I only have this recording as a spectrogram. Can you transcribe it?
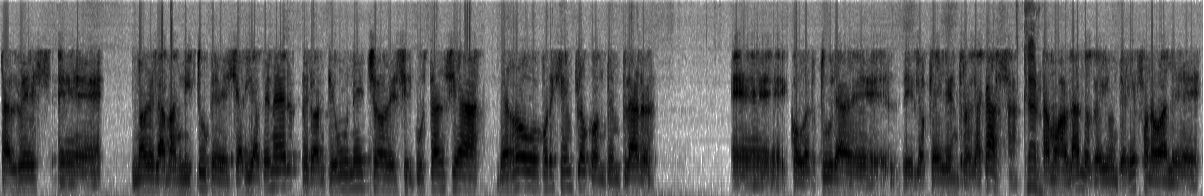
tal vez eh, no de la magnitud que desearía tener, pero ante un hecho de circunstancia de robo, por ejemplo, contemplar cobertura de, de, lo que hay dentro de la casa. Estamos hablando que hoy un teléfono vale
